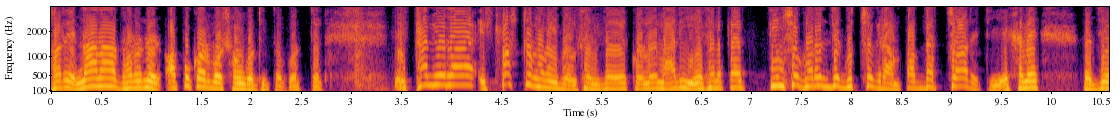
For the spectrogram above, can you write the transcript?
ঘরে নানা ধরনের অপকর্ম সংগঠিত করতেন। স্থানীয়রা স্পষ্টভাবেই বলছেন যে কোনো নারী এখানে প্রায় তিনশো ঘরের যে গুচ্ছ গ্রাম পদ্মার চর এটি। এখানে যে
